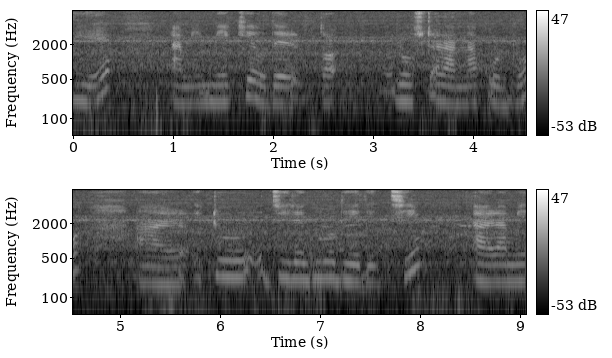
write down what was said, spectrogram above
দিয়ে আমি মেখে ওদের রোস্টটা রান্না করব। আর একটু জিরে গুঁড়ো দিয়ে দিচ্ছি। আর আমি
